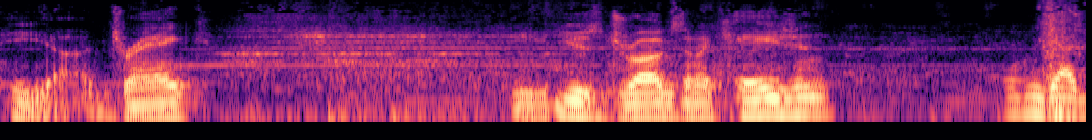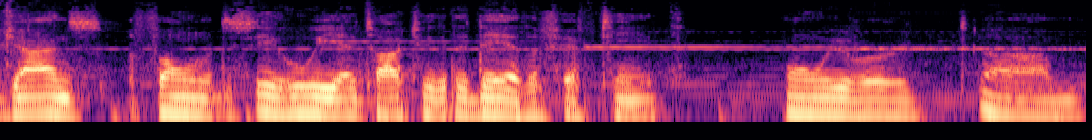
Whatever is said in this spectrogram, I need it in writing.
he uh, drank. He used drugs on occasion. We got John's phone to see who he had talked to the day of the 15th. When we were um,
